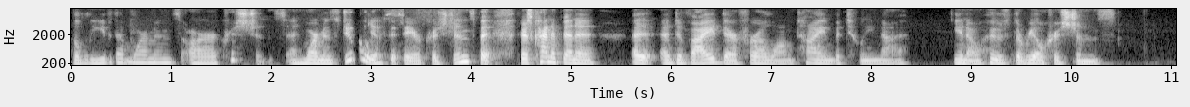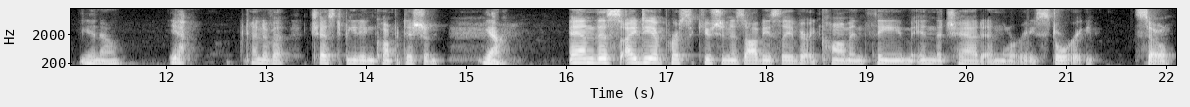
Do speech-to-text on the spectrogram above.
believe that mormons are christians and mormons do believe Yes. that they are christians but there's kind of been a, a, a divide there for a long time between uh, you know who's the real christians you know Yeah, kind of a chest beating competition. yeah And this idea of persecution is obviously a very common theme in the Chad and Lori story. So,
